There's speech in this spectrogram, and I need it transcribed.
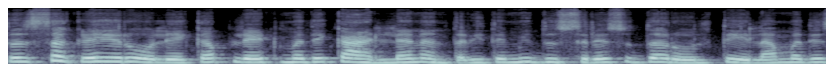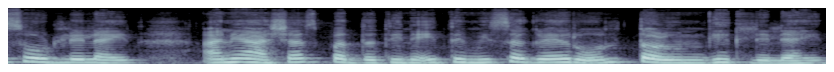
तर सगळे हे रोल एका प्लेटमध्ये काढल्यानंतर इथे मी दुसरेसुद्धा रोल तेलामध्ये सोडलेले आहेत आणि अशाच पद्धतीने इथे मी सगळे रोल तळून घेतलेले आहेत.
